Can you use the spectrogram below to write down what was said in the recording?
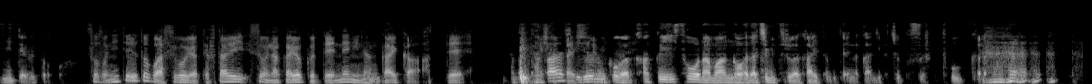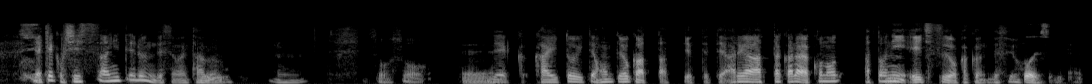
見てると。そうそう、似てるとこはすごいあって、二人すごい仲良くて、年に何回かあって、なんか高橋留美子が書きそうな漫画を足立光が書いたみたいな感じがちょっとする。遠くから。いや、結構質は似てるんですよね、多分。うん。そうそう。えーで、か書いといて、本当良かったって言ってて、あれがあったから、この後に H2 を書くんですよ。そうですよね。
